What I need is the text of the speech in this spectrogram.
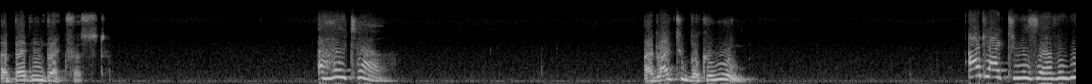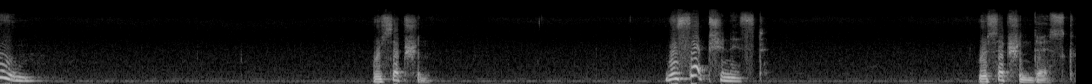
A bed and breakfast. A hotel. I'd like to book a room. I'd like to reserve a room. Reception. Receptionist. Reception desk.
